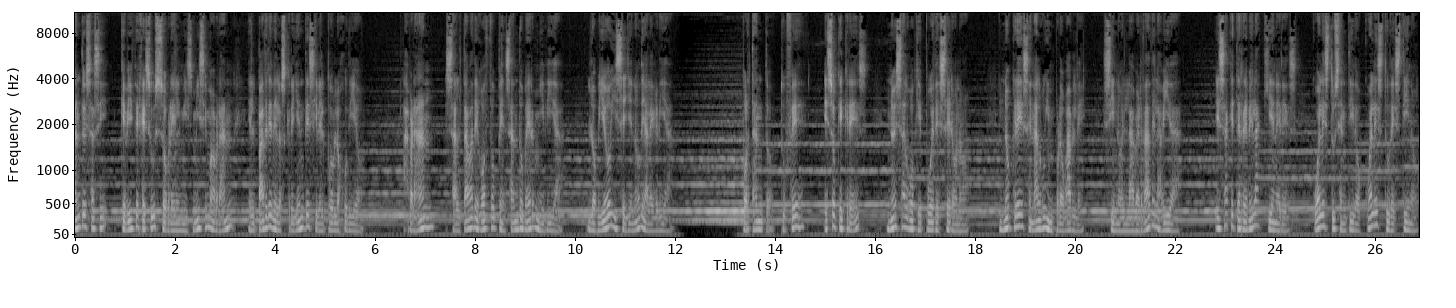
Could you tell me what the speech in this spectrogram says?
Tanto es así que dice Jesús sobre el mismísimo Abraham, el padre de los creyentes y del pueblo judío. Abraham saltaba de gozo pensando ver mi día, lo vio y se llenó de alegría. Por tanto, tu fe, eso que crees, no es algo que puede ser o no. No crees en algo improbable, sino en la verdad de la vida, esa que te revela quién eres, cuál es tu sentido, cuál es tu destino,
